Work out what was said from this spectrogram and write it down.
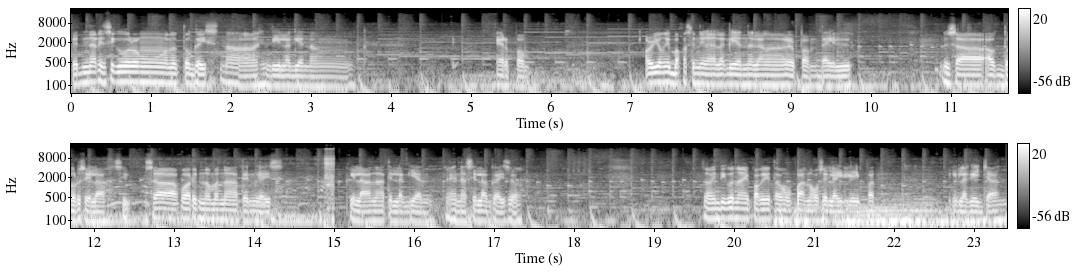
Pwede na rin sigurong ano to guys na hindi lagyan ng air pump. Or yung iba kasi nilalagyan na lang ng air pump dahil sa outdoor sila. Sa aquarium naman natin guys kailangan natin lagyan. Ayun na sila guys oh. so hindi ko na ipakita kung paano ko sila ilipat ilagay dyan.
